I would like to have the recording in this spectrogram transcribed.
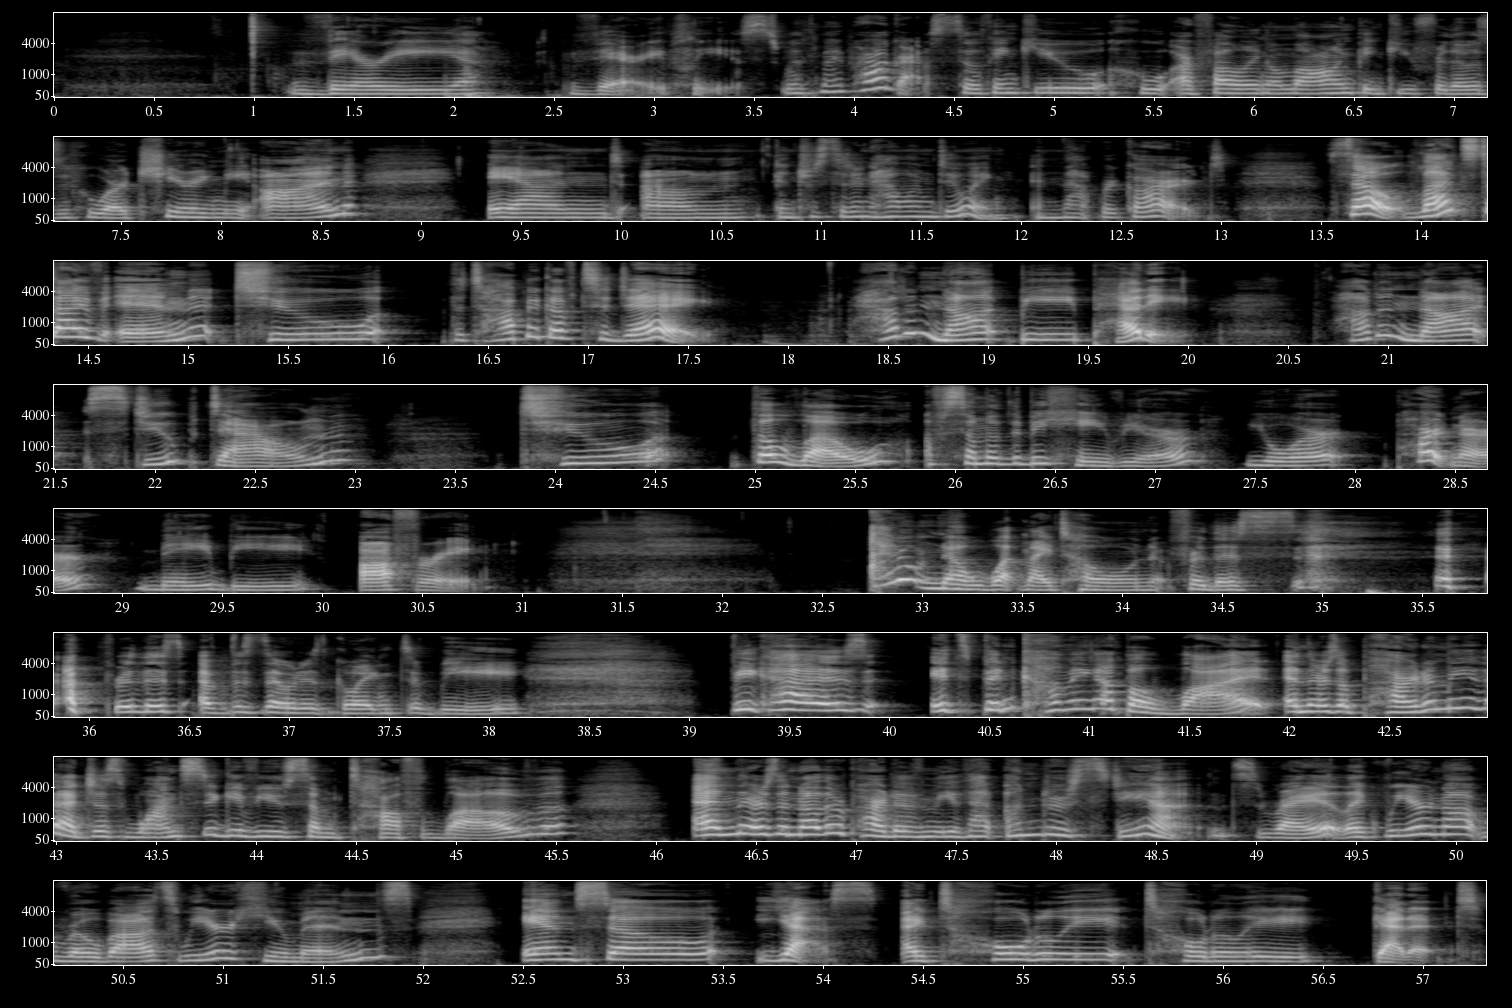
very, very pleased with my progress. So thank you who are following along. Thank you for those who are cheering me on and um, interested in how I'm doing in that regard. So let's dive in to the topic of today how to not be petty, how to not stoop down to the low of some of the behavior your partner may be offering. I don't know what my tone for this for this episode is going to be because it's been coming up a lot. And there's a part of me that just wants to give you some tough love. And there's another part of me that understands, right? Like we are not robots, we are humans. And so, yes, I totally, totally get it.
